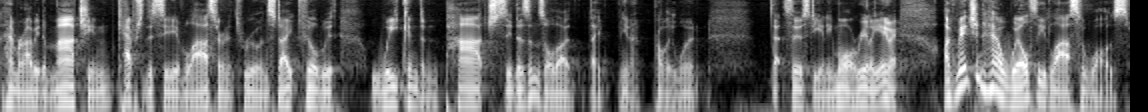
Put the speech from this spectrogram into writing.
Hammurabi to march in, capture the city of Larsa in its ruined state, filled with weakened and parched citizens, although they, you know, probably weren't that thirsty anymore, really. Anyway, I've mentioned how wealthy Larsa was.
